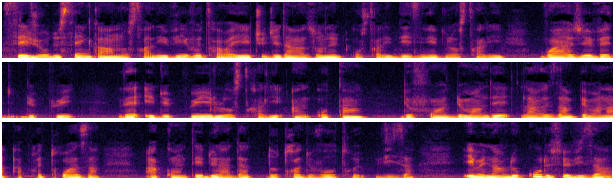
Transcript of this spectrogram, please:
Séjour de 5 ans en Australie, vivre, travailler, étudier dans la zone Australie désignée de l'Australie, voyager vers, depuis, et depuis l'Australie en autant de fois, demandez la résidence permanente après trois ans à compter de la date d'octroi de votre visa. Et maintenant, le coût de ce visa,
